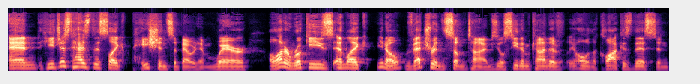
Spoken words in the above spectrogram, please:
And he just has this like patience about him where a lot of rookies and like, you know, veterans sometimes you'll see them kind of, oh, the clock is this. And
